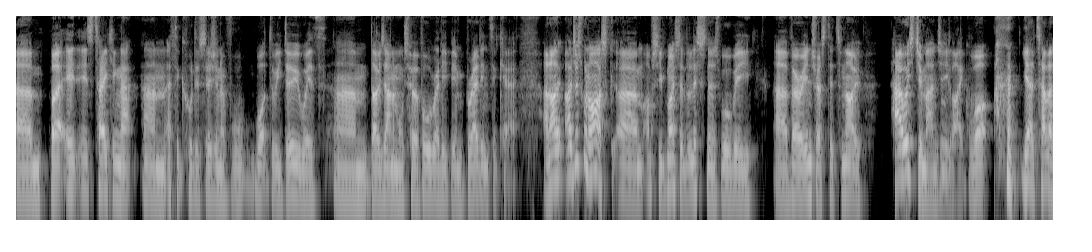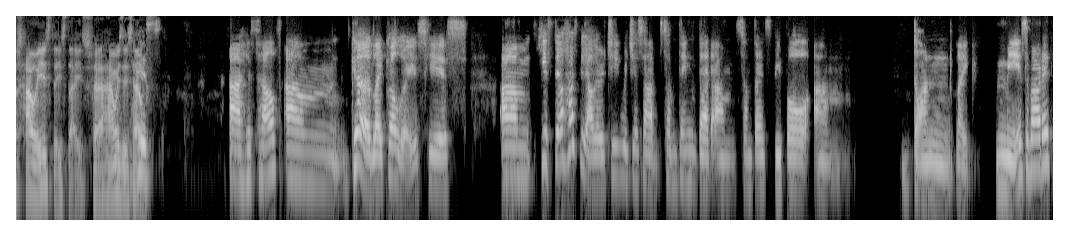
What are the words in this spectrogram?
Um, but it, it's taking that um, ethical decision of what do we do with um, those animals who have already been bred into care. And I, I just want to ask. Um, obviously, most of the listeners will be uh, very interested to know how is Jumanji? Hmm. Like what? yeah, tell us how he is these days. How is his health? His, uh, his health, um, good. Like always, he is. Um, he still has the allergy, which is uh, something that um sometimes people um don't like miss about it.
